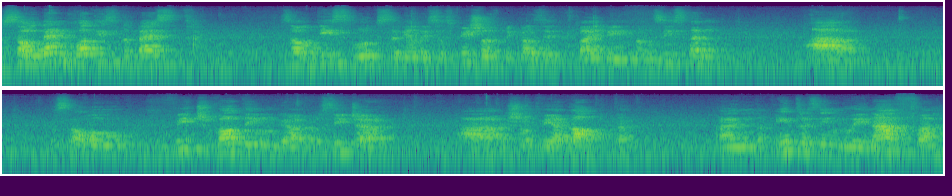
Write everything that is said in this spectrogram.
So then, what is the best? So this looks really suspicious because it might be inconsistent. Uh, so which voting uh, procedure uh, should we adopt? And interestingly enough, uh,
